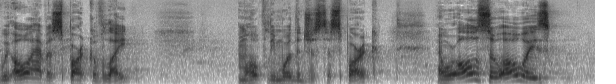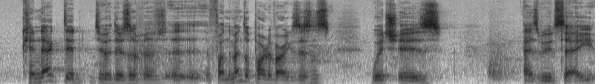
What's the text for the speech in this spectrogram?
We all have a spark of light, hopefully more than just a spark. And we're also always connected to, there's a, a, a fundamental part of our existence, which is, as we would say,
